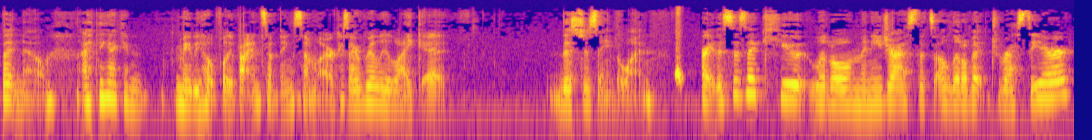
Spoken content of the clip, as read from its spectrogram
But no, I think I can maybe hopefully find something similar because I really like it. This just ain't the one. All right, this is a cute little mini dress that's a little bit dressier.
